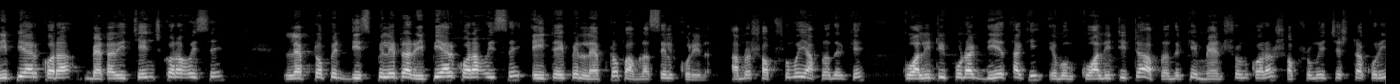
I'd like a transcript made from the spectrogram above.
রিপেয়ার করা ব্যাটারি চেঞ্জ করা হয়েছে। ল্যাপটপের ডিসপ্লেটা রিপেয়ার করা হয়েছে। এই টাইপের ল্যাপটপ আমরা সেল করি না। আমরা সবসময় আপনাদেরকে কোয়ালিটি প্রোডাক্ট দিয়ে থাকি এবং কোয়ালিটিটা আপনাদেরকে মেনশন করার সবসময় চেষ্টা করি,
